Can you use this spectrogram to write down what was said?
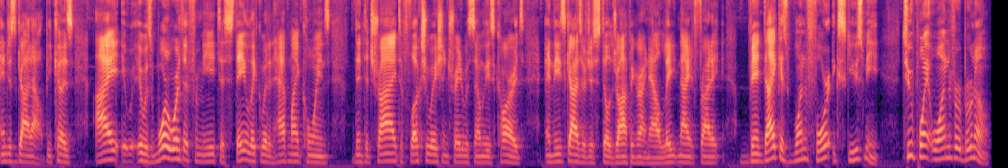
and just got out because I, it, it was more worth it for me to stay liquid and have my coins than to try to fluctuation trade with some of these cards. And these guys are just still dropping right now, late night Friday. Van Dijk is 1 4, excuse me, 2.1 for Bruno,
